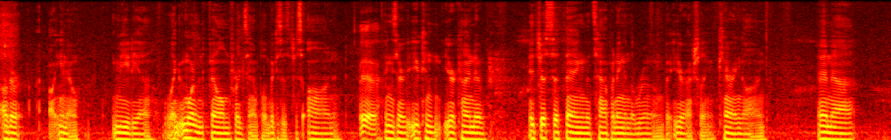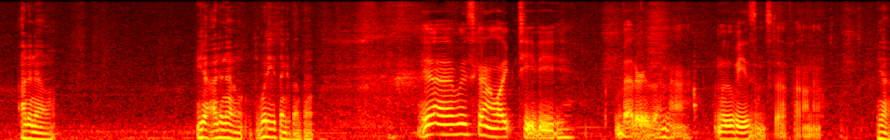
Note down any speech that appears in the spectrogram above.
other, uh, you know, media, like more than film, for example, because it's just on and Yeah. things are you can you're kind of it's just a thing that's happening in the room, but you're actually carrying on, and uh, I don't know. Yeah, I don't know. What do you think about that? Yeah, I always kind of like TV better than uh, movies and stuff. I don't know. Yeah,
